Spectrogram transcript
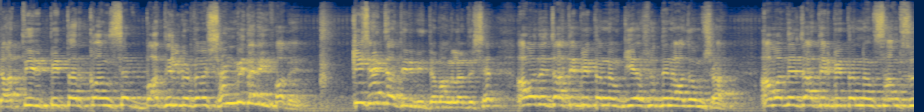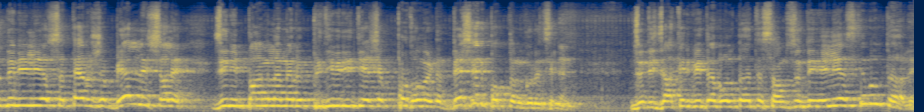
জাতির পিতার কনসেপ্ট বাতিল করতে হবে সাংবিধানিক ভাবে কিসের জাতির পিতা বাংলাদেশের? আমাদের জাতির পিতার নাম গিয়াসুদ্দিন আজম শাহ। আমাদের জাতির পিতার নাম শামসুদ্দিন ইলিয়াস শাহ। তেরোশো বিয়াল্লিশ সালে যিনি বাংলা নামে পৃথিবীর ইতিহাসে প্রথম একটা দেশের পত্তন করেছিলেন। যদি জাতির পিতা বলতে হতো শামসুদ্দিন ইলিয়াসকে বলতে হবে।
